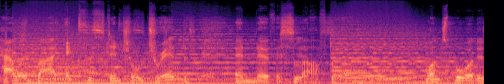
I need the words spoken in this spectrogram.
powered by existential dread and nervous laughter. Once boarded,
